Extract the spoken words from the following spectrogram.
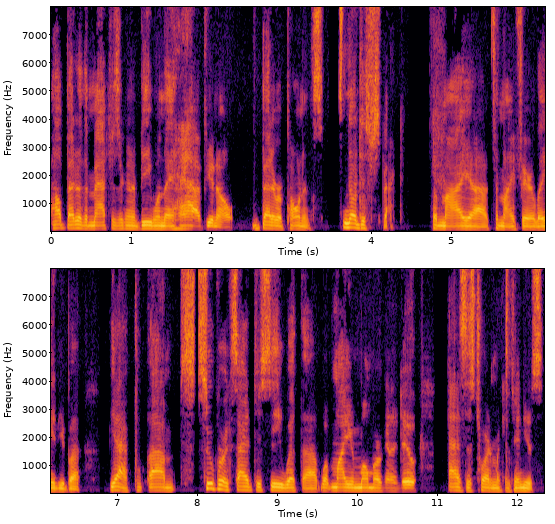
how better the matches are going to be when they have you know better opponents. It's no disrespect to my uh, to my fair lady, but yeah, I'm super excited to see with uh, what Mayu and Momo are going to do as this tournament continues.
